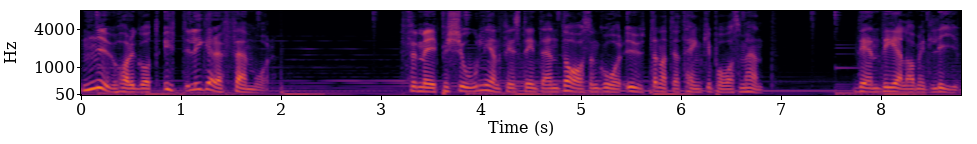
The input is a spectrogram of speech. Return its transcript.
Nu har det gått ytterligare fem år. För mig personligen finns det inte en dag som går utan att jag tänker på vad som hänt. Det är en del av mitt liv.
